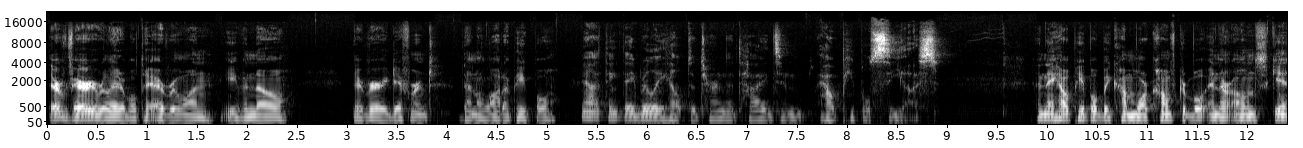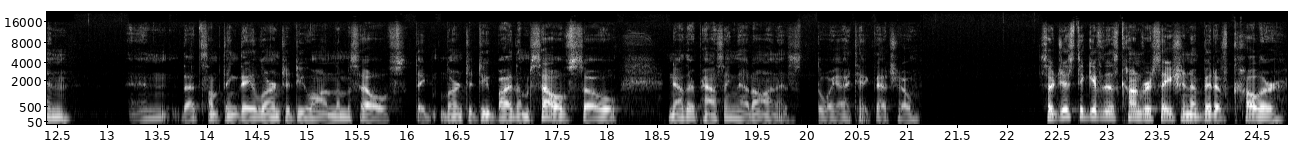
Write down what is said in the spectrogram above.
they're very relatable to everyone, even though they're very different than a lot of people. Yeah, I think they really help to turn the tides in how people see us. And they help people become more comfortable in their own skin. And that's something they learn to do on themselves. They learn to do by themselves. So now they're passing that on, is the way I take that show. So, just to give this conversation a bit of color,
